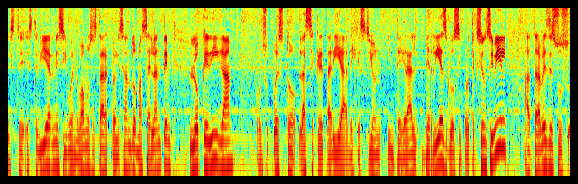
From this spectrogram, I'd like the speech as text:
Este, este viernes y bueno, vamos a estar actualizando más adelante lo que diga por supuesto, la Secretaría de Gestión Integral de Riesgos y Protección Civil a través de sus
